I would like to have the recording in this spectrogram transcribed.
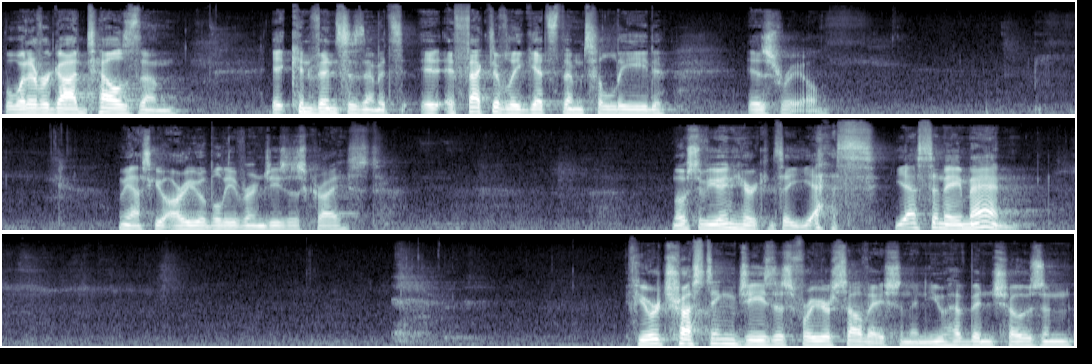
But whatever God tells them, it convinces them. It's, it effectively gets them to lead Israel. Let me ask you are you a believer in Jesus Christ? Most of you in here can say yes, yes, and amen. If you are trusting Jesus for your salvation, then you have been chosen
